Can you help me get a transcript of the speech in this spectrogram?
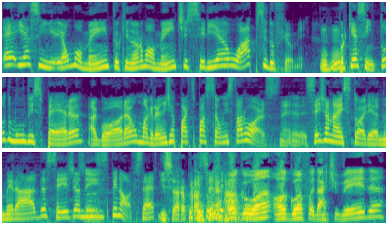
É, e assim, é um momento que normalmente seria o ápice do filme. Porque assim, todo mundo espera agora uma grande participação em Star Wars, né? Seja na história numerada, seja Sim. nos spin-offs, certo? Isso era pra Porque ser errado. Rogue One, Rogue One foi Darth Vader,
